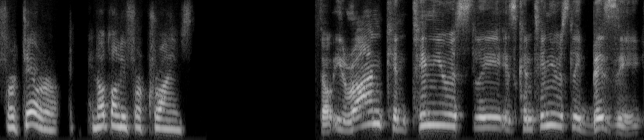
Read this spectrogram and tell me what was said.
for terror not only for crimes so Iran continuously is continuously busy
